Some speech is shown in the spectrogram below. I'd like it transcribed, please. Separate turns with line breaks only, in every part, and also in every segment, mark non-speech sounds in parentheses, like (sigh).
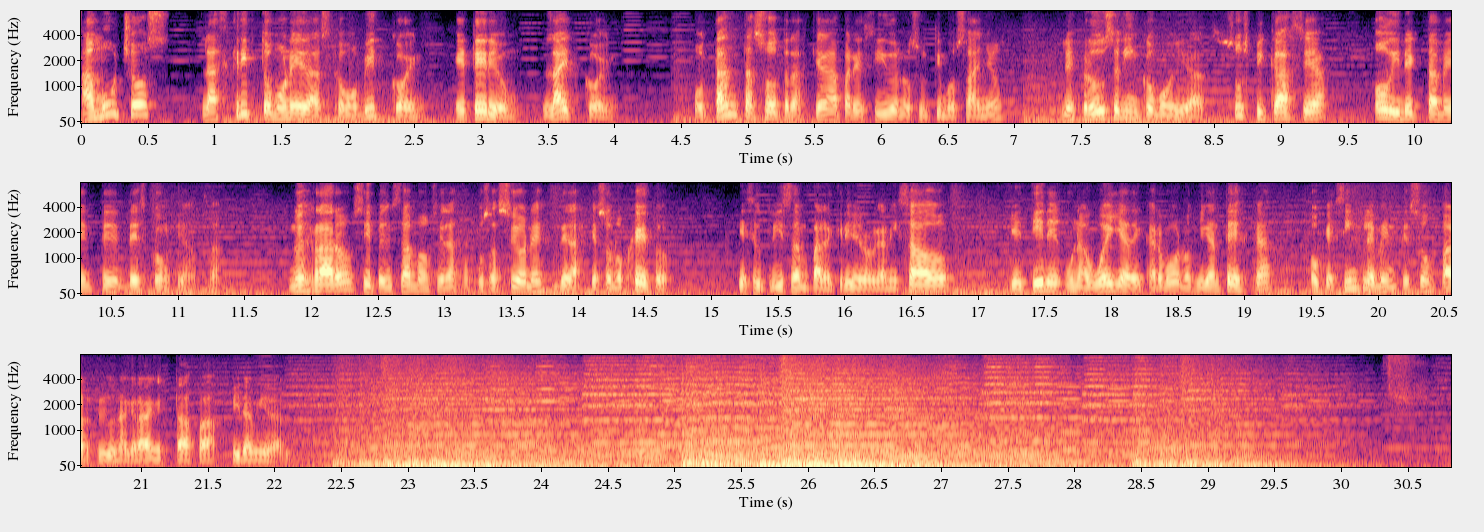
A muchos, las criptomonedas como Bitcoin, Ethereum, Litecoin o tantas otras que han aparecido en los últimos años les producen incomodidad, suspicacia o directamente desconfianza. No es raro si pensamos en las acusaciones de las que son objeto, que se utilizan para el crimen organizado, que tienen una huella de carbono gigantesca o que simplemente son parte de una gran estafa piramidal.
